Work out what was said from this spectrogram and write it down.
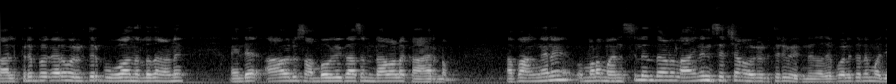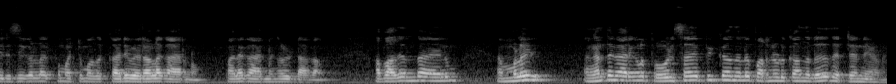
താല്പര്യപ്രകാരം ഓരോരുത്തർ പോകുക എന്നുള്ളതാണ് അതിന്റെ ആ ഒരു സംഭവ വികാസം ഉണ്ടാവാനുള്ള കാരണം. അപ്പോൾ അങ്ങനെ നമ്മളെ മനസ്സിൽ എന്താണുള്ള അതിനനുസരിച്ചാണ് ഓരോരുത്തർ വരുന്നത്. അതേപോലെ തന്നെ മജലിസുകളിലൊക്കെ മറ്റു മതക്കാർ വരാനുള്ള കാരണം പല കാരണങ്ങൾ ഉണ്ടാകാം. അപ്പോൾ അതെന്തായാലും നമ്മൾ അങ്ങനത്തെ കാര്യങ്ങൾ പ്രോത്സാഹിപ്പിക്കുക എന്നുള്ളത് പറഞ്ഞു കൊടുക്കുക എന്നുള്ളത് തെറ്റ് തന്നെയാണ്.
